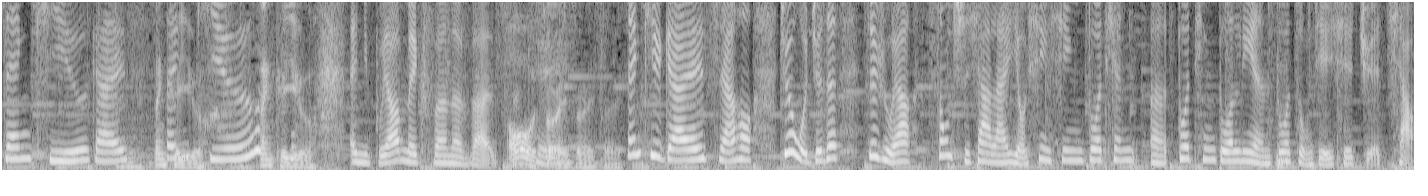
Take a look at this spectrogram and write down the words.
Thank you, guys. Thank you. you. Thank you. 哎，你不要 make fun of us. Oh, okay? sorry. Sorry. Sorry. sorry. Thank you guys。然后就是我觉得最主要松弛下来，有信心，多听呃多听多练，多总结一些诀窍。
